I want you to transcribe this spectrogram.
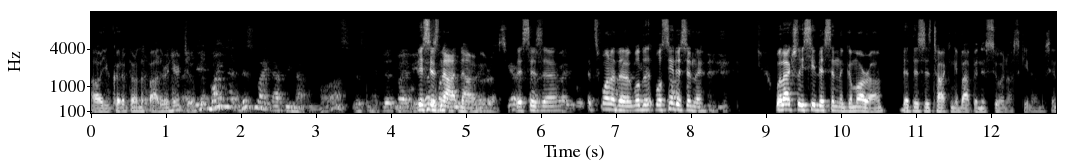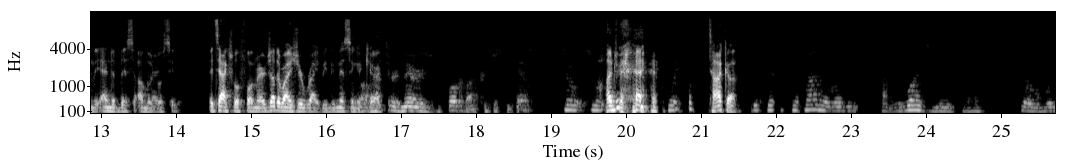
Oh, you could have thrown the father in here too. It might not, this might not be Namaras. This might, this might be. This is not Namaras. This is a. It's one of the. We'll we'll see this in the. We'll actually see this in the Gemara that this is talking about Benisu and Oskina. We'll see in the end of this Amud. We'll see it's actual full marriage. Otherwise, you're right. We'd be missing a character. Marriage spoke about could just be this. Hundred Taka. The, the father wasn't uh, was made So would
